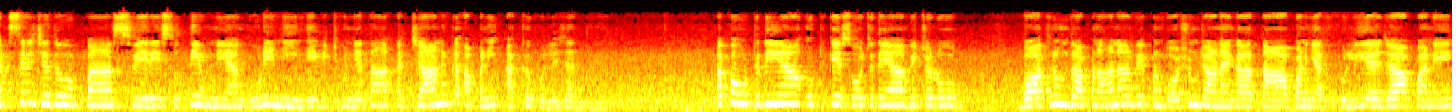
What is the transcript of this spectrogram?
ਅਕਸਰ ਜਦੋਂ ਆਪਾਂ ਸਵੇਰੇ ਸੁੱਤੇ ਹੁੰਨੇ ਆ ਗੂੜੀ ਨੀਂਦ ਦੇ ਵਿੱਚ ਹੁੰਨੇ ਆ ਤਾਂ ਅਚਾਨਕ ਆਪਣੀ ਅੱਖ ਖੁੱਲ ਜਾਂਦੀ ਹੈ। ਆਪਾਂ ਉੱਠਦੇ ਆ ਉੱਠ ਕੇ ਸੋਚਦੇ ਆ ਵੀ ਚਲੋ ਬਾਥਰੂਮ ਦਾ ਆਪਣਾ ਹਨਾ, ਵੀ ਆਪਾਂ ਵਾਸ਼ਰੂਮ ਜਾਣਾ ਹੈਗਾ, ਤਾਂ ਆਪਣੀ ਅੱਖ ਖੁੱਲੀ ਹੈ ਜਾਂ ਆਪਾਂ ਨੇ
